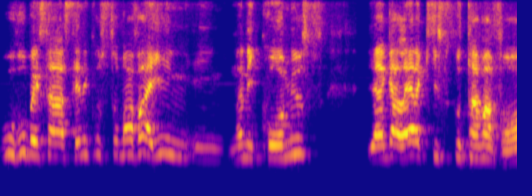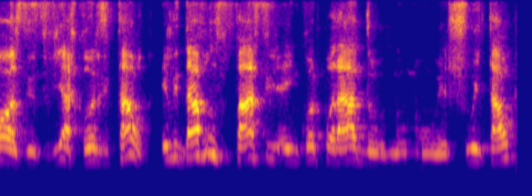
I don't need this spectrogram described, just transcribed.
O Rubens Saraceni costumava ir em, em manicômios e a galera que escutava vozes, via cores e tal, ele dava uns passes incorporado no, no Exu e tal,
